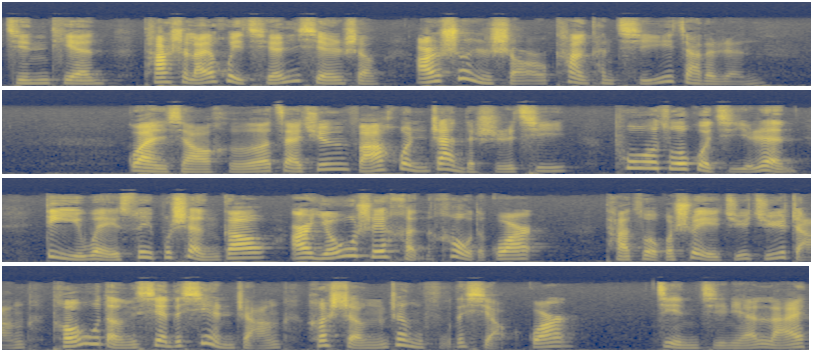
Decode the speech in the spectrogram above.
今天他是来会钱先生，而顺手看看齐家的人。冠晓荷在军阀混战的时期，颇做过几任，地位虽不甚高，而油水很厚的官儿。他做过税局局长、头等县的县长和省政府的小官儿。近几年来，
